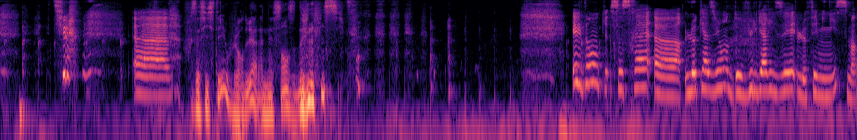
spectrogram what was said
tu... Euh, Vous assistez aujourd'hui à la naissance d'une émission. Et donc, ce serait euh, l'occasion de vulgariser le féminisme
